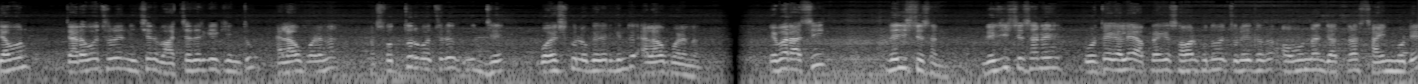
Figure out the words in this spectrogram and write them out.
যেমন তেরো বছরের নিচের বাচ্চাদেরকে কিন্তু অ্যালাউ করে না আর সত্তর বছরের ঊর্ধ্বে বয়স্ক লোকেদের কিন্তু অ্যালাউ করে না। এবার আসি রেজিস্ট্রেশন রেজিস্ট্রেশনে করতে গেলে আপনাকে সবার প্রথমে চলে যেতে হবে অমরনাথ যাত্রার সাইন বোর্ডে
